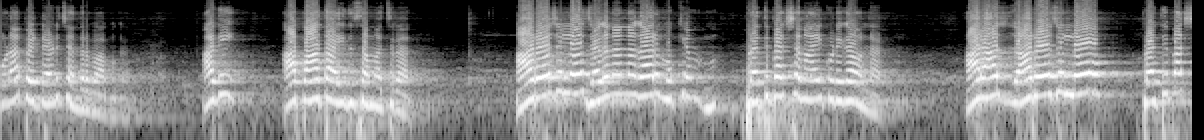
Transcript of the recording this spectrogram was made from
కూడా పెట్టాడు చంద్రబాబు గారు. అది ఆ పాత ఐదు సంవత్సరాలు. ఆ రోజుల్లో జగనన్న గారు ముఖ్యం ప్రతిపక్ష నాయకుడిగా ఉన్నాడు. ఆ రాజు ఆ రోజుల్లో ప్రతిపక్ష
